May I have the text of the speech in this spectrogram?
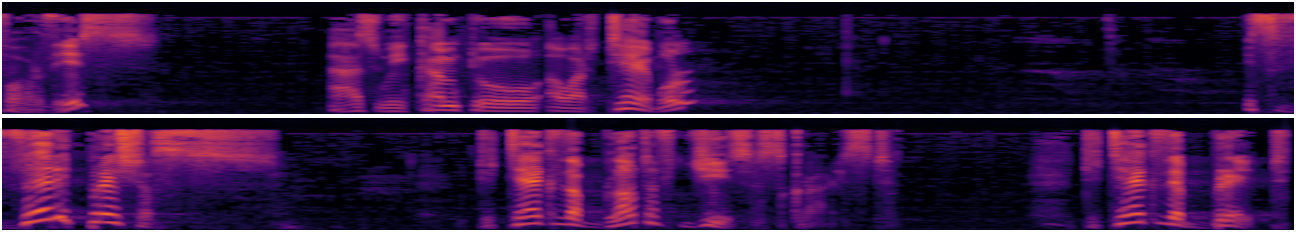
for this as we come to our table, it's very precious to take the blood of Jesus Christ, to take the bread,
